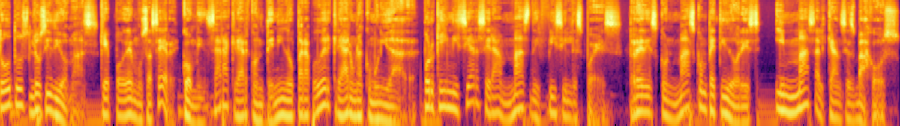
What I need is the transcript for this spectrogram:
todos los idiomas. ¿Qué podemos hacer? Comenzar a crear contenido para poder crear una comunidad, porque iniciar será más difícil después. Redes con más competidores y más alcances bajos.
